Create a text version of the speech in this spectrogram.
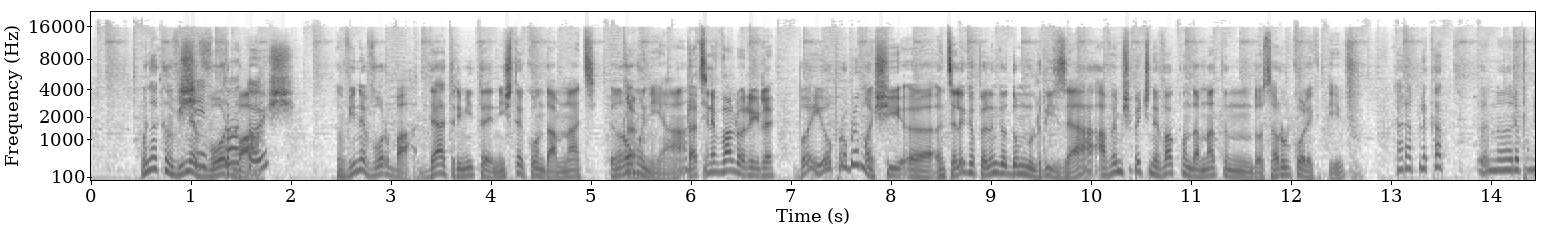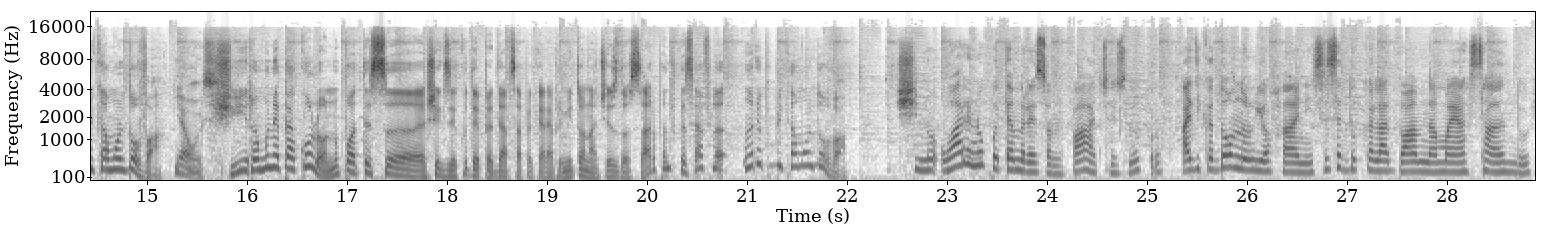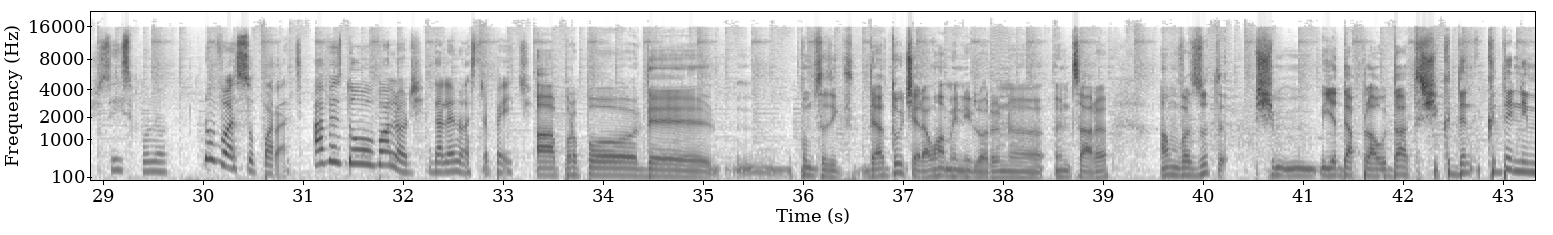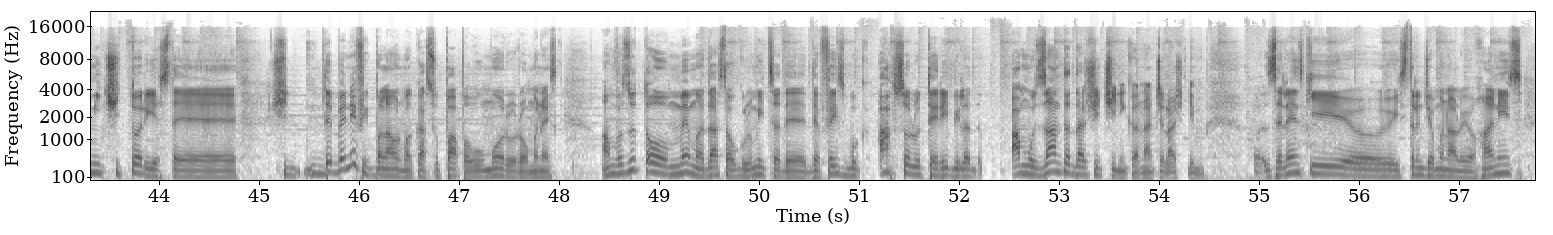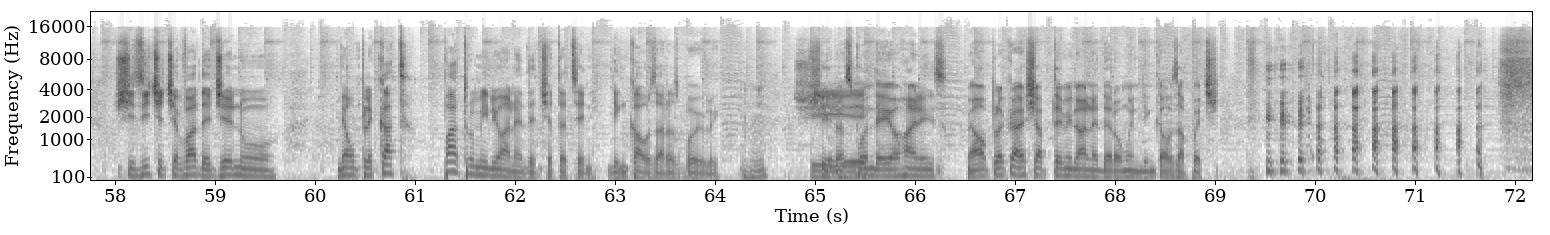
Mă, dar când vine și vorba, totuși, când vine vorba de a trimite niște condamnați în Da. România, Dați-ne valorile. Băi, e o problemă și uh, înțeleg că pe lângă domnul Rizea avem și pe cineva condamnat în dosarul colectiv care a plecat în uh, Republica Moldova. Ia uzi. Și rămâne pe acolo, nu poate să-și execute pedeapsa pe care a primit-o în acest dosar pentru că se află în Republica Moldova. și nu, oare nu putem rezolva acest lucru? Adică domnul Iohani să se ducă la doamna Maia Sandu și să-i spună nu vă supărați, aveți două valori de ale noastre pe aici. Apropo de, cum să zic, de aducerea oamenilor în, în țară, am văzut și e de aplaudat și cât de, cât de nemicitor este și de benefic până la urmă ca supapă umorul românesc. Am văzut o memă de asta, o glumiță de, de Facebook absolut teribilă, amuzantă, dar și cinică în același timp. Zelenski uh, îi strânge mâna lui Iohannis și zice ceva de genul mi-au plecat 4 milioane de cetățeni din cauza războiului. Uh-huh. Și, și răspunde Iohannis, mi-au plecat 7 milioane de români din cauza păcii.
